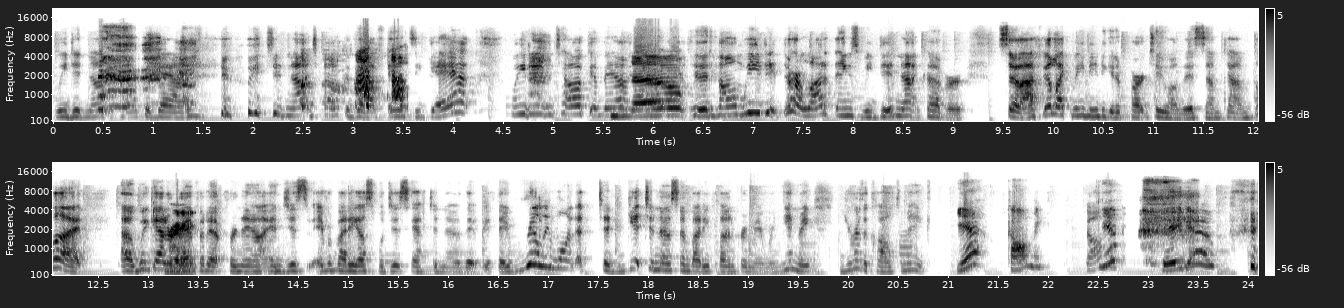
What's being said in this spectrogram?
We did not talk about. we did not talk about Fancy Gap. We didn't talk about no. Hood Home. We did. There are a lot of things we did not cover. So I feel like we need to get a part two on this sometime. But uh, we got to wrap it up for now and just everybody else will just have to know that if they really want to get to know somebody fun from Emory Henry you're the call to make. Yeah call me call yeah. There you go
